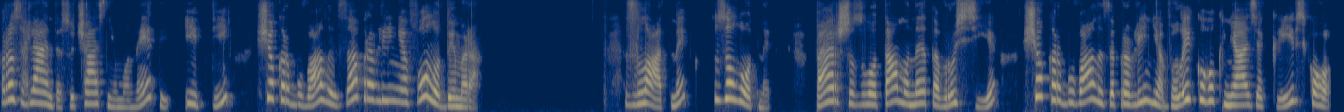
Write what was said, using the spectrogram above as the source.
Розгляньте сучасні монети і ті, що карбували за правління Володимира. Златник, золотник перша золота монета в Русі, що карбували за правління Великого князя Київського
